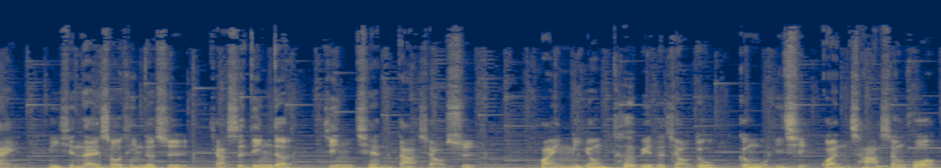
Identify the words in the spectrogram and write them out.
嗨，你现在收听的是贾斯丁的金钱大小事，欢迎你用特别的角度跟我一起观察生活。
